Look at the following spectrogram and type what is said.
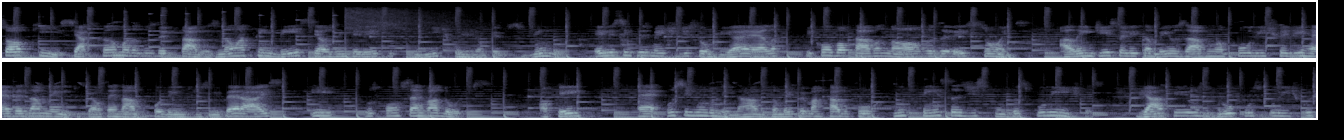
Só que, se a Câmara dos Deputados não atendesse aos interesses políticos de Dom Pedro II, ele simplesmente dissolvia ela e convocava novas eleições. Além disso, ele também usava uma política de revezamento, que alternava o poder entre os liberais e os conservadores. Ok? É, o segundo reinado também foi marcado por intensas disputas políticas, já que os grupos políticos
